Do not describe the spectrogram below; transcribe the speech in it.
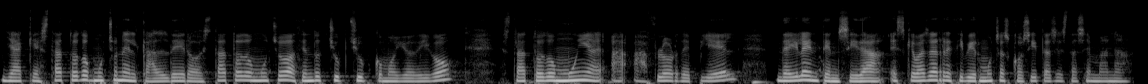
ya que está todo mucho en el caldero, está todo mucho haciendo chup chup, como yo digo, está todo muy a, flor de piel, de ahí la intensidad, es que vas a recibir muchas cositas esta semana,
